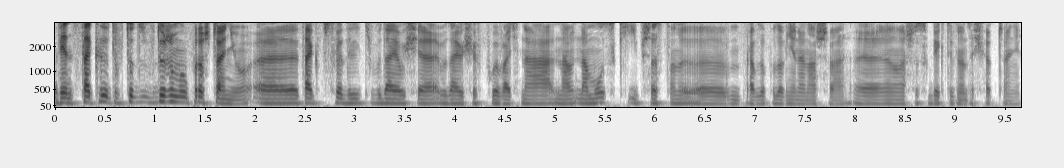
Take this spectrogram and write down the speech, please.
Więc tak w, w, dużym uproszczeniu, e, tak psychodeliki wydają się, wydają się wpływać na, na, na mózg i przez to e, prawdopodobnie na nasze, e, na nasze subiektywne doświadczenie.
